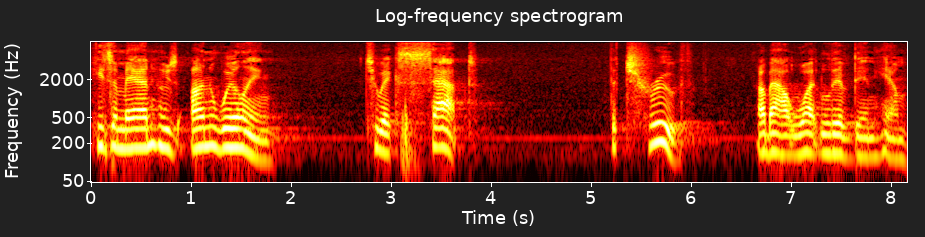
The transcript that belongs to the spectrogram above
He's a man who's unwilling to accept the truth about what lived in him.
